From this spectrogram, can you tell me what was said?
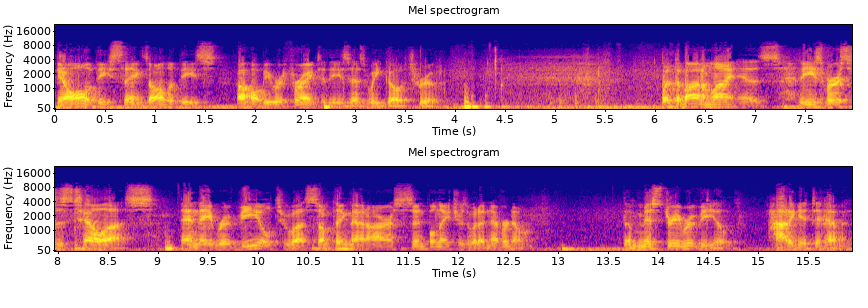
You know, all of these things, all of these, I'll be referring to these as we go through. But the bottom line is, these verses tell us, and they reveal to us something that our sinful natures would have never known. The mystery revealed how to get to heaven.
